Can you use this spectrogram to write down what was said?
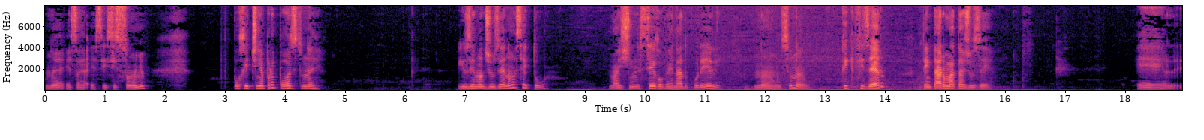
né, essa, esse sonho, porque tinha propósito, né? E os irmãos de José não aceitou. Imagina ser governado por ele? Não, isso não. O que que fizeram? Tentaram matar José. É,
